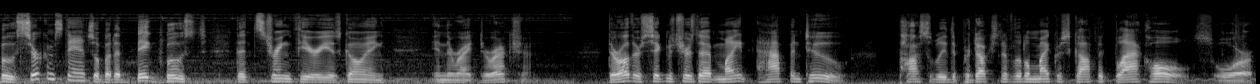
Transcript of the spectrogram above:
boost, circumstantial, but a big boost that string theory is going in the right direction. There are other signatures that might happen too, possibly the production of little microscopic black holes or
